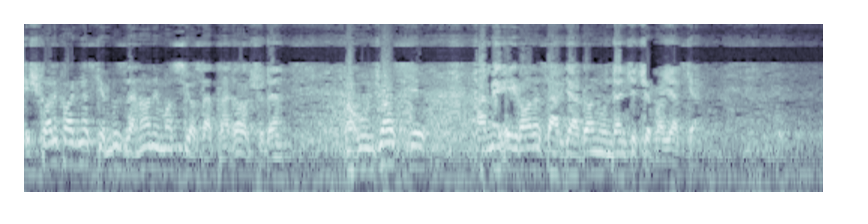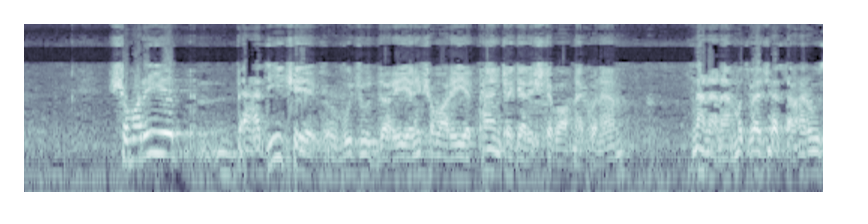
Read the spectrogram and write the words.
اشکال کار این است که امروز زنان ما سیاست مدار شدن و اونجاست که همه ایران سرگردان موندن که چه باید کرد. شماره بعدی که وجود داره یعنی شماره پنج اگر اشتباه نکنم. نه نه نه. متوجه هستم. هر روز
